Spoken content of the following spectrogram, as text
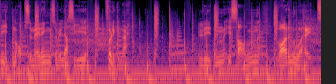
liten oppsummering så vil jeg si følgende. Lyden i salen var noe høyt.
